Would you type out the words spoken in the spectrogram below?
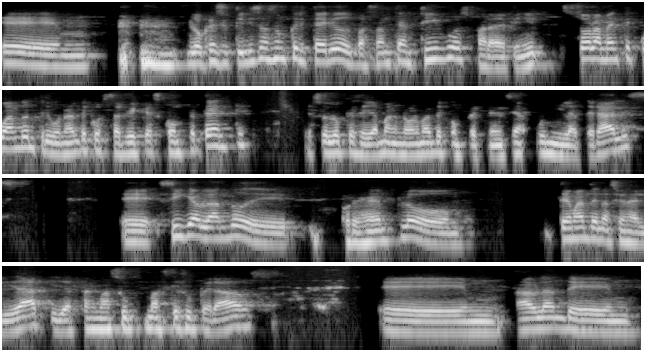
Eh, lo que se utiliza son criterios bastante antiguos para definir solamente cuándo el Tribunal de Costa Rica es competente. Eso es lo que se llaman normas de competencia unilaterales. Eh, sigue hablando de, por ejemplo, temas de nacionalidad que ya están más, más que superados. Eh, hablan de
